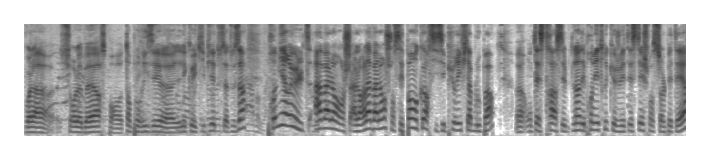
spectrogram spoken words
voilà, sur le burst pour temporiser euh, les coéquipiers, tout ça, tout ça. Première ult, avalanche. Alors l'avalanche, on sait pas encore si c'est purifiable ou pas. Euh, on testera, c'est l'un des premiers trucs que je vais tester, je pense, sur le PTR.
